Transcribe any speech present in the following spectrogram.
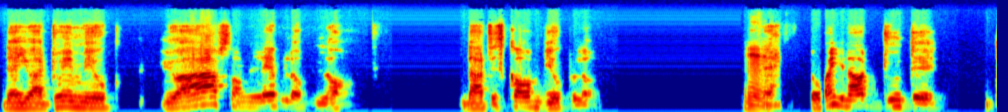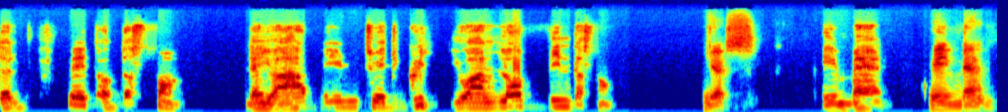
then you are doing milk. You have some level of love that is called milk love. Mm. So when you now do the the faith of the Son, then you are having to a degree, you are loving the Son. Yes. Amen. Amen.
